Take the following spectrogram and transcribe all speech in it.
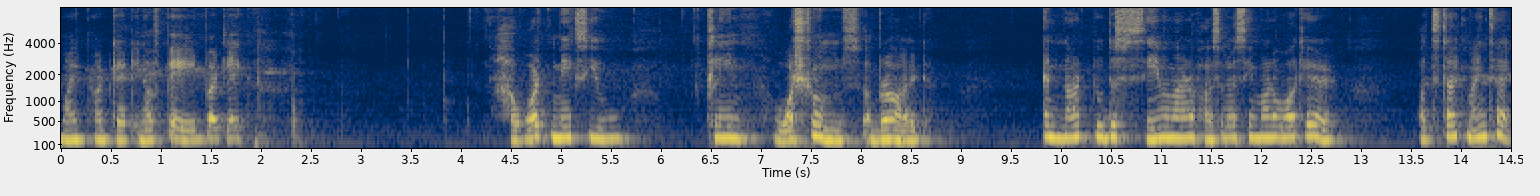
माइट नॉट गेट इनफ पेड बट लाइक how, what makes you clean washrooms abroad and not do the same amount of hustle or same amount of work here? What's that mindset?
